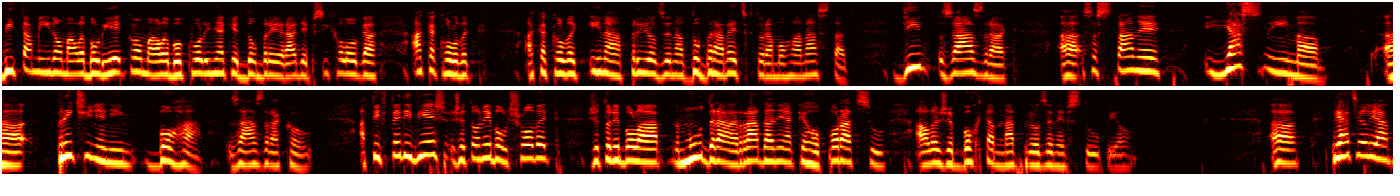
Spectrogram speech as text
vitamínom alebo liekom alebo kvôli nejakej dobrej rade psychológa, akákoľvek, akákoľvek iná prirodzená dobrá vec, ktorá mohla nastať. Div, zázrak sa stane jasným pričinením Boha zázrakov. A ty vtedy vieš, že to nebol človek, že to nebola múdra rada nejakého poradcu, ale že Boh tam nadprirodzene vstúpil. A, priatelia,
